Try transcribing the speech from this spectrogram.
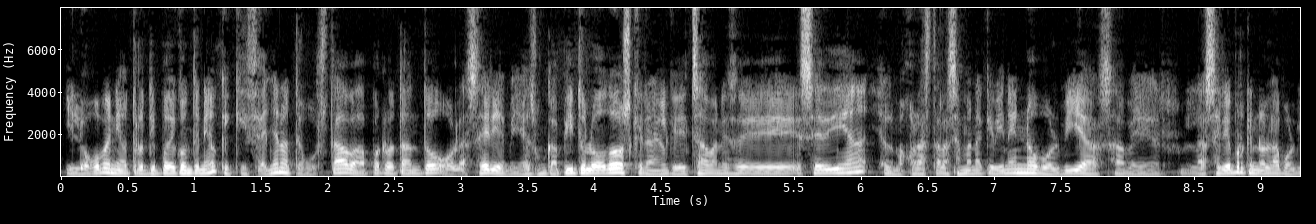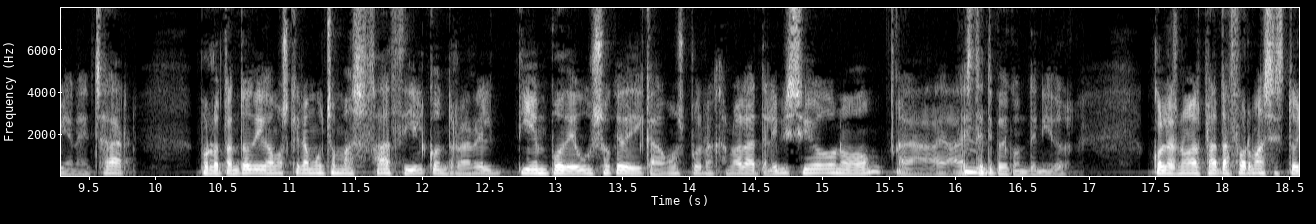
Y luego venía otro tipo de contenido que quizá ya no te gustaba, por lo tanto, o la serie, veías un capítulo o dos que era el que echaban ese, ese día y a lo mejor hasta la semana que viene no volvías a ver la serie porque no la volvían a echar. Por lo tanto, digamos que era mucho más fácil controlar el tiempo de uso que dedicábamos, por ejemplo, a la televisión o a, a este Mm. tipo de contenidos. Con las nuevas plataformas esto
